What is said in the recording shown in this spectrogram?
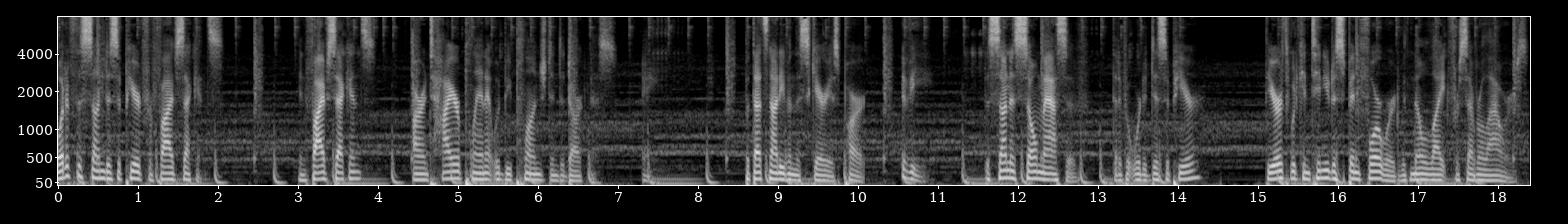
What if the sun disappeared for five seconds? In five seconds, our entire planet would be plunged into darkness. But that's not even the scariest part. V. The sun is so massive that if it were to disappear, the Earth would continue to spin forward with no light for several hours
